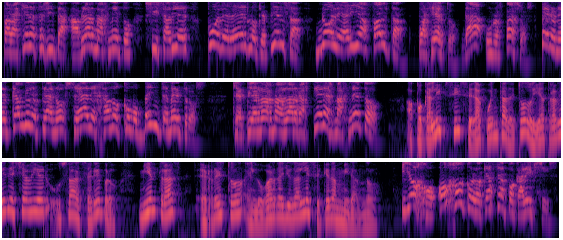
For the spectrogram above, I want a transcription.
¿Para qué necesita hablar Magneto si Xavier puede leer lo que piensa? No le haría falta. Por cierto, da unos pasos, pero en el cambio de plano se ha alejado como 20 metros. ¿Qué piernas más largas tienes, Magneto? Apocalipsis se da cuenta de todo y a través de Xavier usa el cerebro, mientras el resto, en lugar de ayudarle, se quedan mirando. Y ojo, ojo con lo que hace Apocalipsis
